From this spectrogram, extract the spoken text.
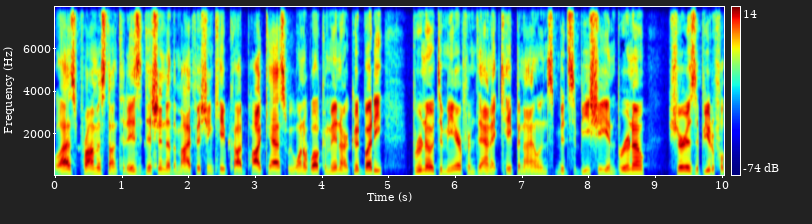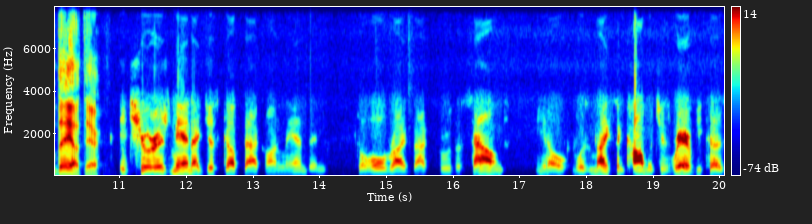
Well, as promised on today's edition of the My Fishing Cape Cod podcast, we want to welcome in our good buddy Bruno Demir from down at Cape and Islands Mitsubishi. And Bruno, sure is a beautiful day out there. It sure is, man. I just got back on land and the whole ride back through the sound, you know, was nice and calm, which is rare because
